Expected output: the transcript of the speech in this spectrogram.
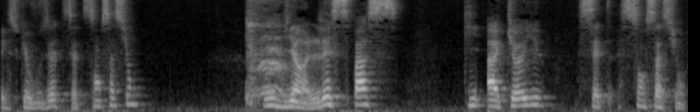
Est-ce que vous êtes cette sensation Ou bien l'espace qui accueille cette sensation?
